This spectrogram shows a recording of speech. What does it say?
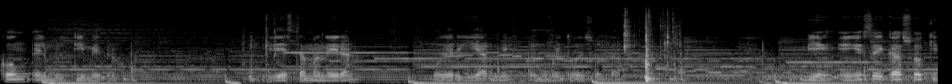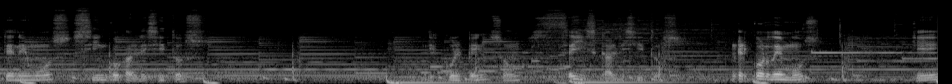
con el multímetro. Y de esta manera poder guiarme al momento de soldar. Bien en este caso aquí tenemos cinco cablecitos. Disculpen son seis cablecitos. Recordemos que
